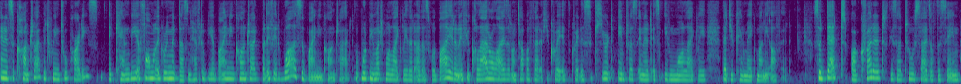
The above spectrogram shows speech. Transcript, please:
and it's a contract between two parties. It can be a formal agreement, doesn't have to be a binding contract, but if it was a binding contract, it would be much more likely that others will buy it. And if you collateralize it on top of that, if you create, create a secured interest in it, it's even more likely that you can make money off it. So debt or credit, these are two sides of the same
